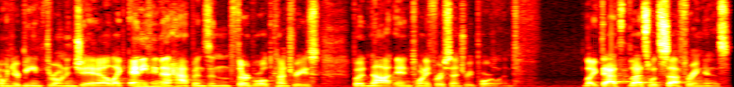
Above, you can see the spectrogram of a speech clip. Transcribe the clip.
and when you're being thrown in jail, like anything that happens in third world countries, but not in 21st century Portland. Like that's, that's what suffering is.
